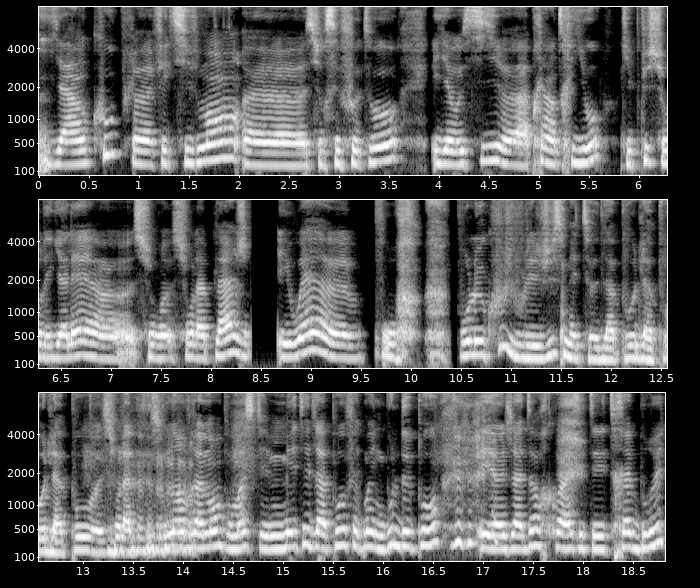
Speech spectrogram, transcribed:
il y a un couple effectivement euh, sur ces photos, et il y a aussi euh, après un trio qui est plus sur les galets sur sur la plage. Et ouais, pour pour le coup, je voulais juste mettre de la peau, de la peau, de la peau sur la. non, vraiment, pour moi, c'était mettez de la peau, faites-moi une boule de peau, et j'adore quoi. C'était très brut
